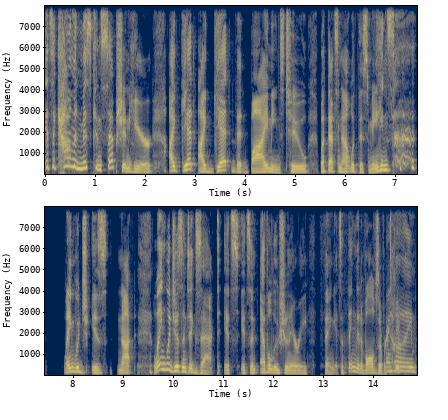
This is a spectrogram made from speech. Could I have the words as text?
it's a common misconception here. I get I get that bi means two, but that's not what this means. language is not language isn't exact. It's it's an evolutionary thing. It's a thing that evolves over Thank you. time.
